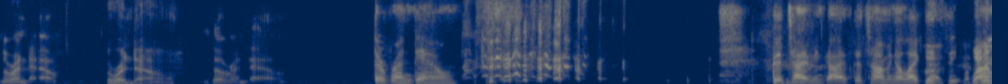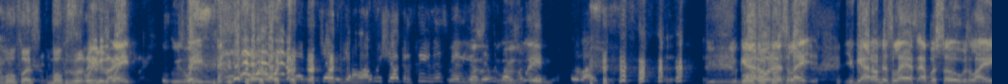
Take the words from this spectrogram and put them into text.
The rundown. The rundown. The rundown. The rundown. Good timing, guys. Good timing. I like that. Look, See, Why did both of us both of us look We at you was like waiting. We was waiting. I'm y'all, I wish y'all could have seen this video. was- was like, was waiting. like, You, you got on of us us- like you got on this last episode was like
